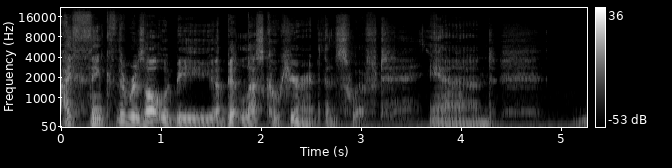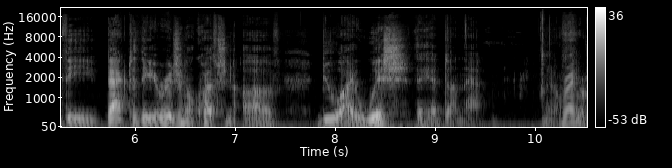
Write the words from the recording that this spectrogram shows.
I think the result would be a bit less coherent than Swift, and the back to the original question of do I wish they had done that? You know, right. From,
